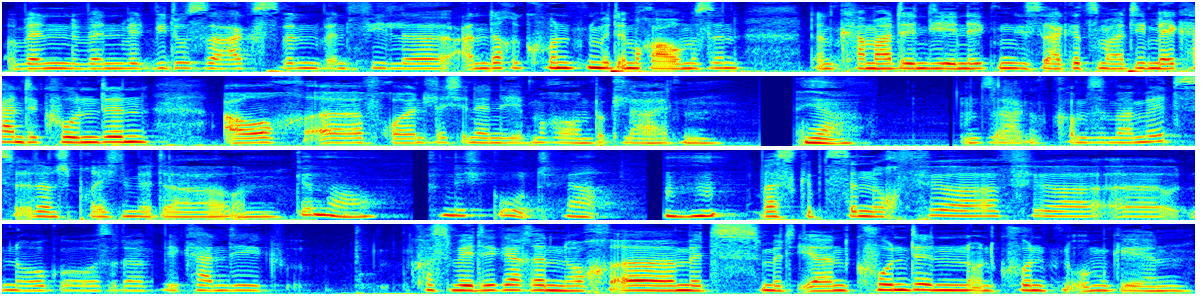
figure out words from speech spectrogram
Und wenn, wenn, wie du sagst, wenn, wenn viele andere Kunden mit im Raum sind, dann kann man denjenigen, ich sage jetzt mal die meckernde Kundin, auch äh, freundlich in den Nebenraum begleiten. Ja. Und sagen, kommen Sie mal mit, dann sprechen wir da und. Genau, finde ich gut, ja. Mhm. Was gibt's denn noch für, für äh, No-Gos oder wie kann die Kosmetikerin noch äh, mit, mit ihren Kundinnen und Kunden umgehen?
